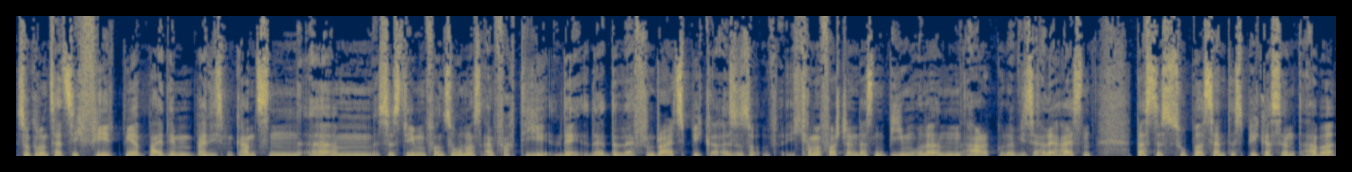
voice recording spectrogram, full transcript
so grundsätzlich fehlt mir bei dem, bei diesem ganzen ähm, System von Sonos einfach die, der, der Left and Right Speaker. Also so, ich kann mir vorstellen, dass ein Beam oder ein Arc oder wie sie alle heißen, dass das super Center Speaker sind, aber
